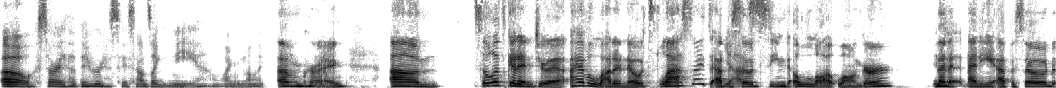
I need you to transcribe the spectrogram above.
Oh, sorry. I thought they were going to say sounds like me. I'm like, no, like, I'm crying. Um, so let's get into it. I have a lot of notes. Last night's episode Yes. seemed a lot longer it than did. any episode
